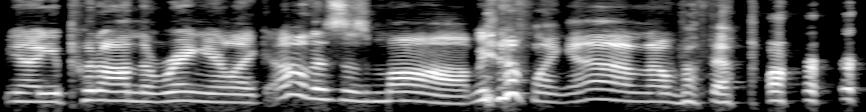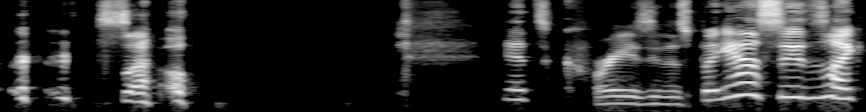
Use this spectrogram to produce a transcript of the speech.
you know, you put on the ring, you're like, oh, this is mom. You know, I'm like I don't know about that part. so it's craziness. But yeah, see, it's like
